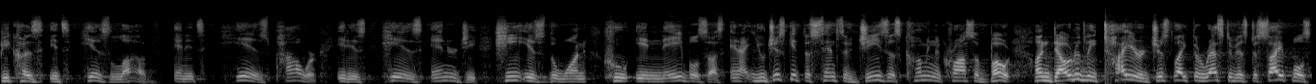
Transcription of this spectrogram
Because it's His love and it's His power. It is His energy. He is the one who enables us. And you just get the sense of Jesus coming across a boat, undoubtedly tired, just like the rest of His disciples.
